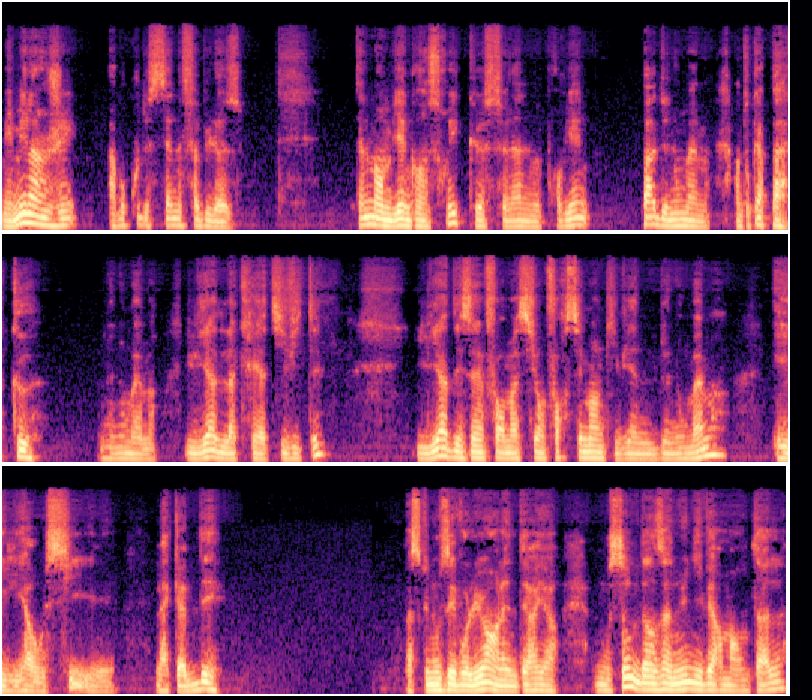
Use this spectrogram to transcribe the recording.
mais mélangées à beaucoup de scènes fabuleuses. Tellement bien construit que cela ne provient pas de nous-mêmes. En tout cas, pas que de nous-mêmes. Il y a de la créativité. Il y a des informations forcément qui viennent de nous-mêmes. Et il y a aussi la 4D. Parce que nous évoluons à l'intérieur. Nous sommes dans un univers mental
